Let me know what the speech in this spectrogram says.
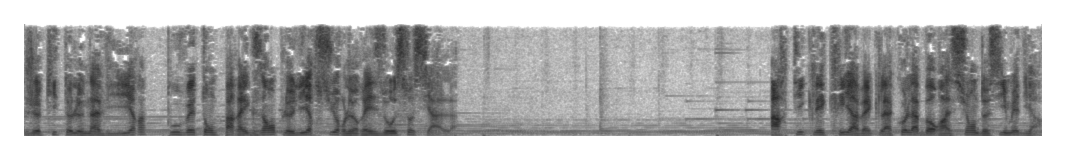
je quitte le navire, pouvait-on par exemple lire sur le réseau social? Article écrit avec la collaboration de 6 médias.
